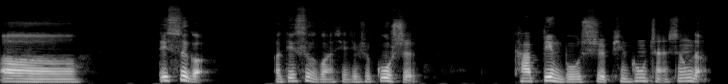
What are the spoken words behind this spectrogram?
呃，第四个，呃，第四个关系就是故事，它并不是凭空产生的，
